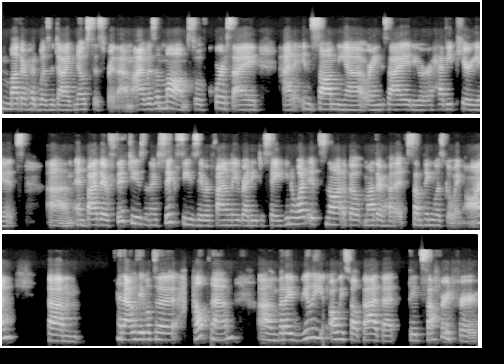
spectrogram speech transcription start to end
motherhood was a diagnosis for them. I was a mom, so of course I had insomnia or anxiety or heavy periods. Um, and by their 50s and their 60s, they were finally ready to say, you know what, it's not about motherhood. Something was going on. Um, and I was able to help them. Um, but I really always felt bad that they'd suffered for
